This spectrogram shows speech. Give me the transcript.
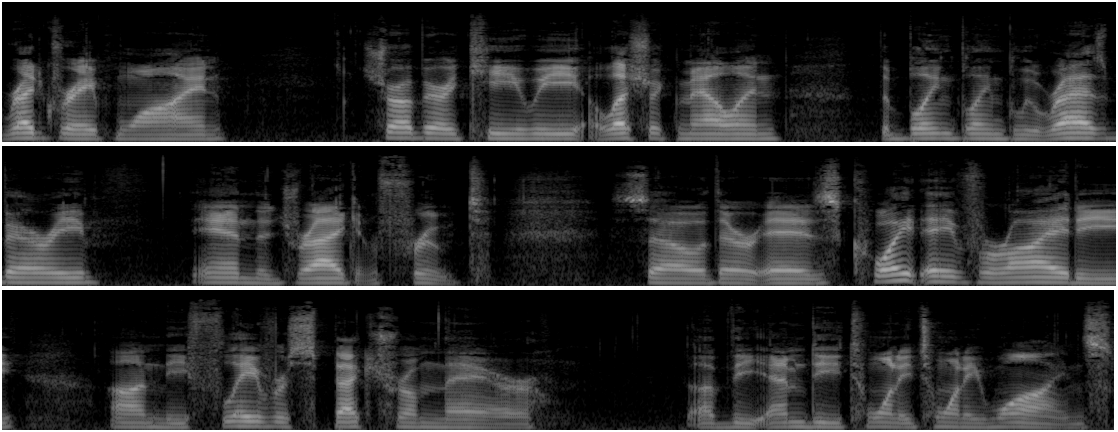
red grape wine, strawberry kiwi, electric melon, the bling bling blue raspberry, and the dragon fruit. So there is quite a variety on the flavor spectrum there of the MD 2020 wines.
